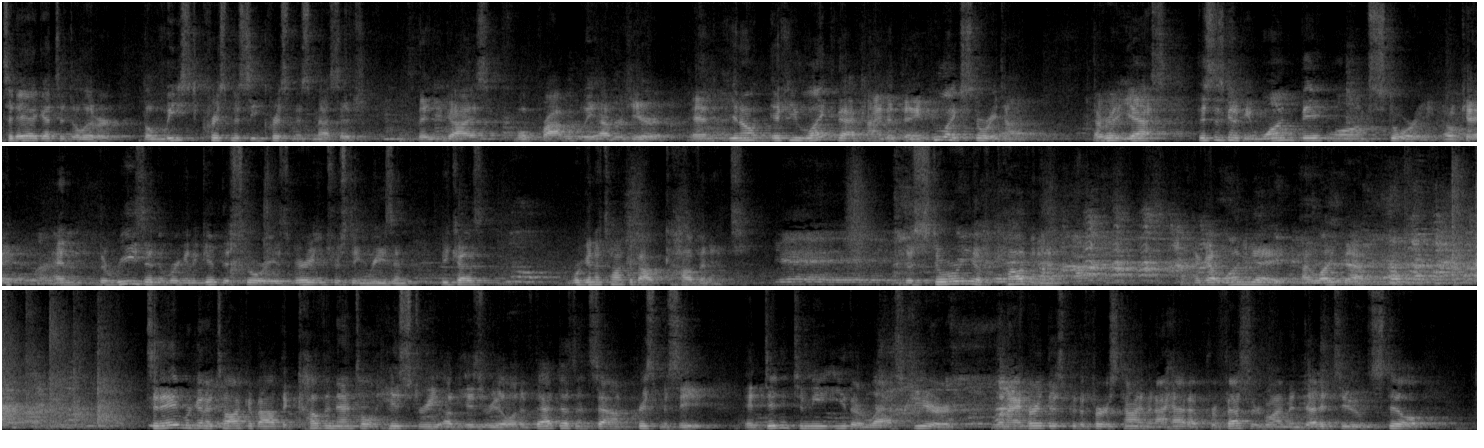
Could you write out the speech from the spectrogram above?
Today I get to deliver the least Christmassy Christmas message that you guys will probably ever hear. And you know, if you like that kind of thing, who likes story time? Everybody, yes. This is going to be one big long story, okay? And the reason that we're going to give this story is a very interesting reason because we're going to talk about covenant. Yay! The story of covenant. I got one yay. I like that. Today we're going to talk about the covenantal history of Israel. And if that doesn't sound Christmassy, it didn't to me either last year when I heard this for the first time. And I had a professor who I'm indebted to still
